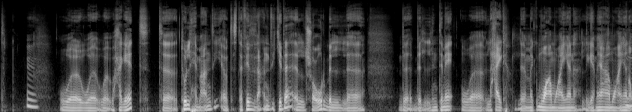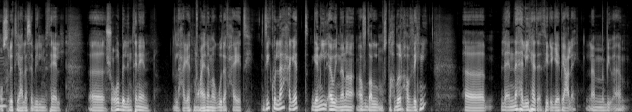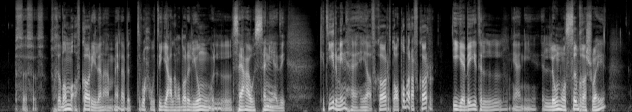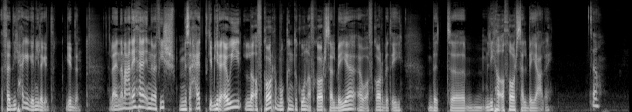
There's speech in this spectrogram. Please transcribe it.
و- و- و- وحاجات ت- تلهم عندي أو تستفز عندي كده الشعور بال بالانتماء لحاجه لمجموعة معينة لجماعة معينة مم. أسرتي على سبيل المثال آه، شعور بالامتنان لحاجات معينة موجودة في حياتي دي كلها حاجات جميل قوي إن أنا أفضل مستحضرها في ذهني آه، لأنها ليها تأثير إيجابي عليا لما بيبقى في, في, في في خضم أفكاري اللي أنا عمالة بتروح وتيجي على مدار اليوم والساعة والثانية. دي كتير منها هي أفكار تعتبر أفكار إيجابية يعني اللون والصبغة شوية فدي حاجة جميلة جدا جدا. لأن معناها إن مفيش مساحات كبيرة قوي لأفكار ممكن تكون أفكار سلبية أو أفكار بت إيه بت ليها آثار سلبية عليا. صح.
